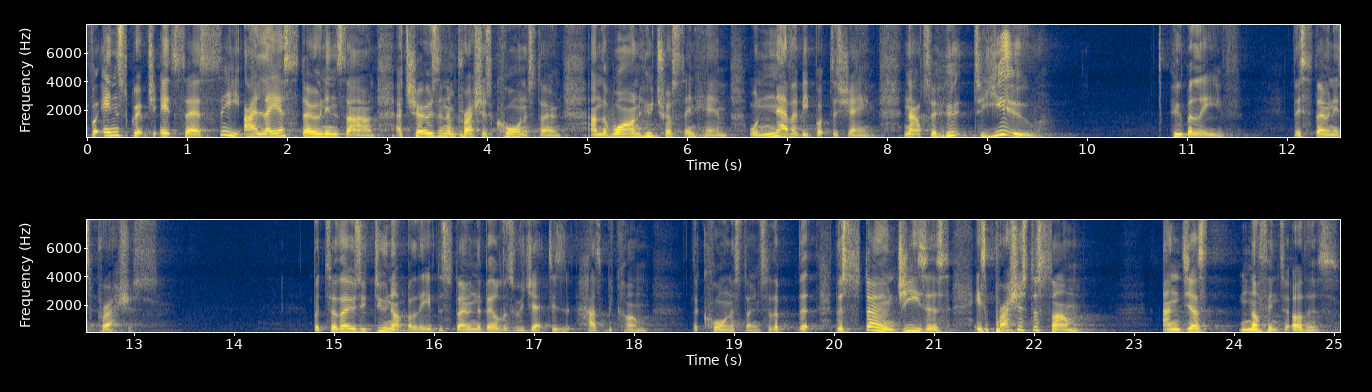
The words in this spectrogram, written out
For in Scripture it says, See, I lay a stone in Zion, a chosen and precious cornerstone, and the one who trusts in him will never be put to shame. Now, to, who, to you who believe, this stone is precious. But to those who do not believe, the stone the builders rejected has become the cornerstone. So the, the, the stone, Jesus, is precious to some and just nothing to others.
